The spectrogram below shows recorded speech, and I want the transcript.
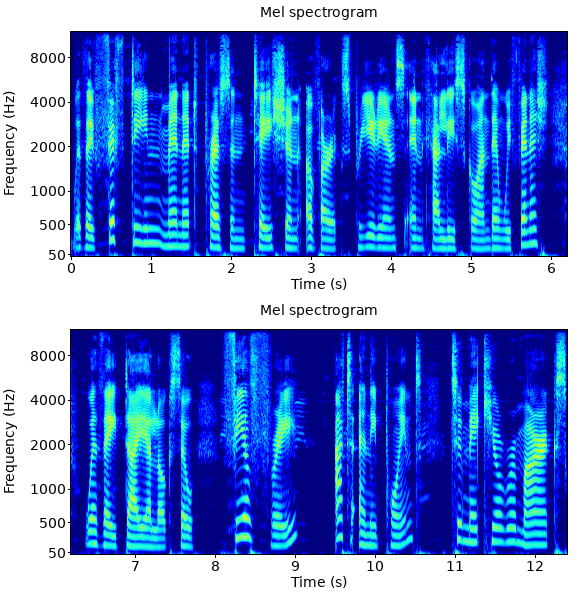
with a 15 minute presentation of our experience in Jalisco and then we finish with a dialogue. So feel free at any point to make your remarks,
